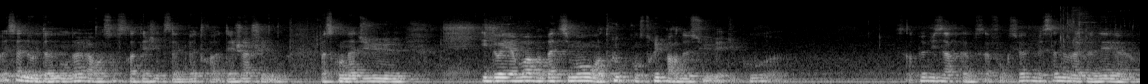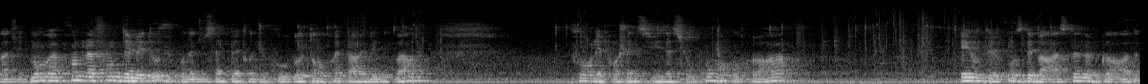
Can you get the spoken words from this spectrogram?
Oui, ça nous le donne. On a la ressource stratégique salpêtre euh, déjà chez nous. Parce qu'on a dû... Il doit y avoir un bâtiment ou un truc construit par-dessus, et du coup... c'est un peu bizarre comme ça fonctionne, mais ça nous l'a donné gratuitement. On va prendre la fonte des métaux, vu qu'on a du salpêtre, du coup, autant préparer des bombardes pour les prochaines civilisations qu'on rencontrera. Et on, se débarrasse de Novgorod.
